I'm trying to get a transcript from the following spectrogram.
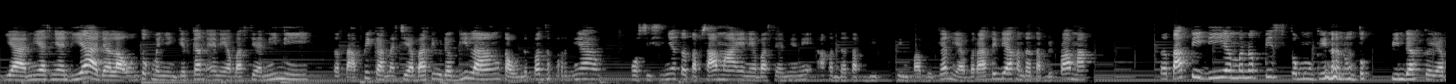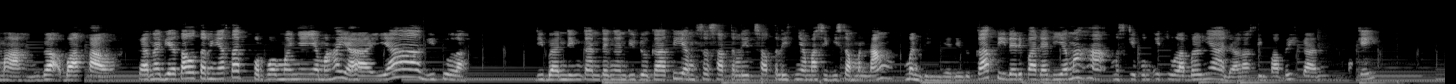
Ya, niatnya dia adalah untuk menyingkirkan Enya Bastianini, tetapi karena Ciabati udah bilang tahun depan sepertinya posisinya tetap sama. Ini Bastian ini akan tetap di tim pabrikan ya berarti dia akan tetap di Pramac tetapi dia menepis kemungkinan untuk pindah ke Yamaha. Nggak bakal. Karena dia tahu ternyata performanya Yamaha ya ya gitulah. Dibandingkan dengan di Ducati yang sesatelit-satelitnya masih bisa menang mending dia di Ducati daripada di Yamaha. Meskipun itu labelnya adalah tim pabrikan oke? Okay?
